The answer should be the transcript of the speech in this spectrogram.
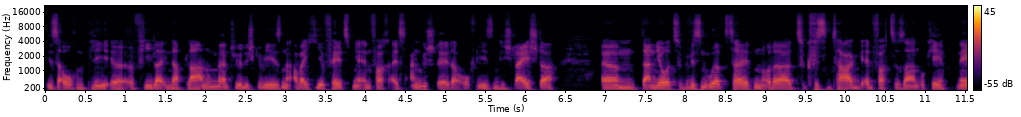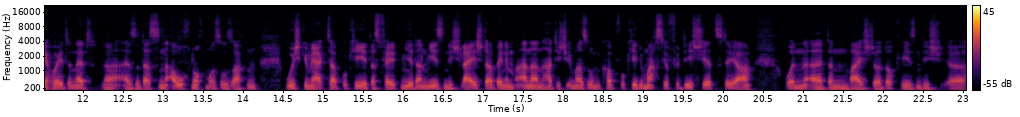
ist auch ein Ple äh, Fehler in der Planung natürlich gewesen, aber hier fällt es mir einfach als Angestellter auch wesentlich leichter, ähm, dann ja zu gewissen Uhrzeiten oder zu gewissen Tagen einfach zu sagen, okay, nee, heute nicht. Ne? Also das sind auch nochmal so Sachen, wo ich gemerkt habe, okay, das fällt mir dann wesentlich leichter. Bei dem anderen hatte ich immer so im Kopf, okay, du machst ja für dich jetzt, ja. Und äh, dann war ich da doch wesentlich äh,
